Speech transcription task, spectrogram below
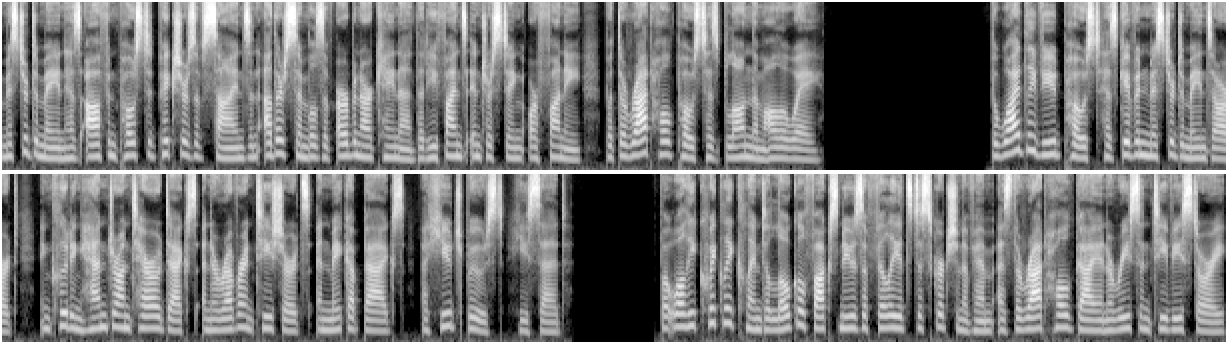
Mr. Dumaine has often posted pictures of signs and other symbols of urban arcana that he finds interesting or funny, but the rat hole post has blown them all away. The widely viewed post has given Mr. Dumaine's art, including hand drawn tarot decks and irreverent t shirts and makeup bags, a huge boost, he said but while he quickly claimed a local Fox News affiliate's description of him as the rat hole guy in a recent TV story,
